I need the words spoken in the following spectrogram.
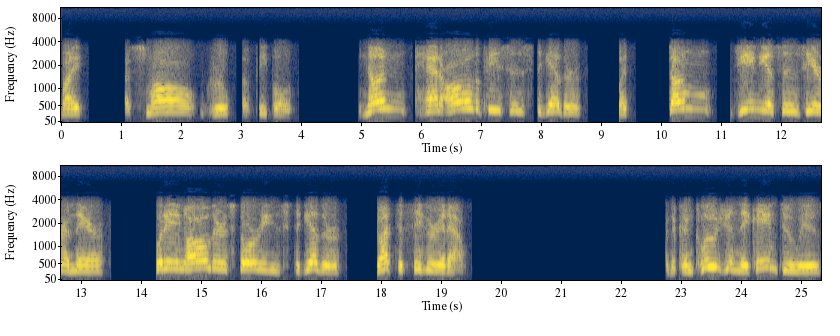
by a small group of people. None had all the pieces together, but some geniuses here and there, putting all their stories together, got to figure it out. And the conclusion they came to is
